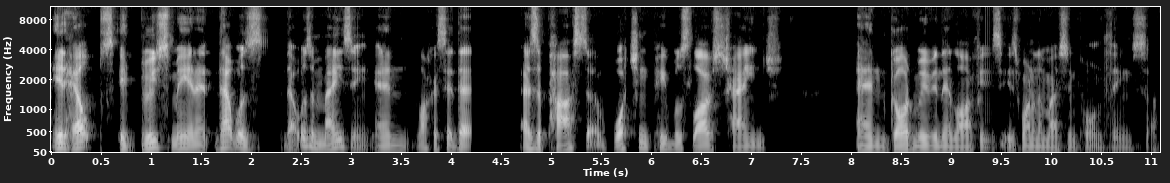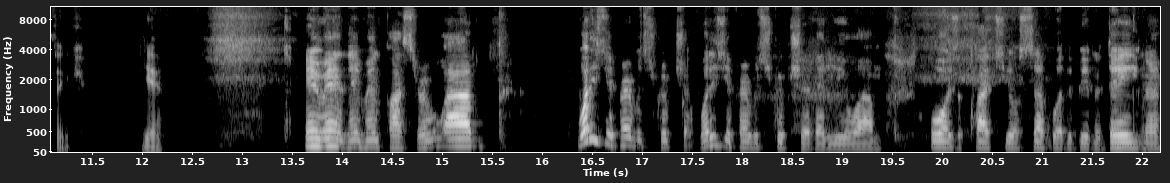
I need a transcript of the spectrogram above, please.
it helps. It boosts me. And it, that was, that was amazing. And like I said, that as a pastor, watching people's lives change and God moving their life is, is one of the most important things, I think. Yeah. Amen, amen, Pastor. Um, what is your favorite scripture? What is your favorite scripture that you um always apply to yourself, whether it be in a day, you know,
